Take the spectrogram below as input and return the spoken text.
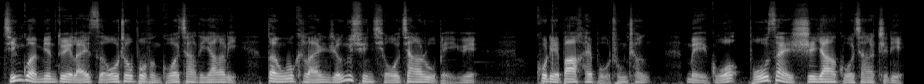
尽管面对来自欧洲部分国家的压力，但乌克兰仍寻求加入北约。库列巴还补充称，美国不在施压国家之列。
